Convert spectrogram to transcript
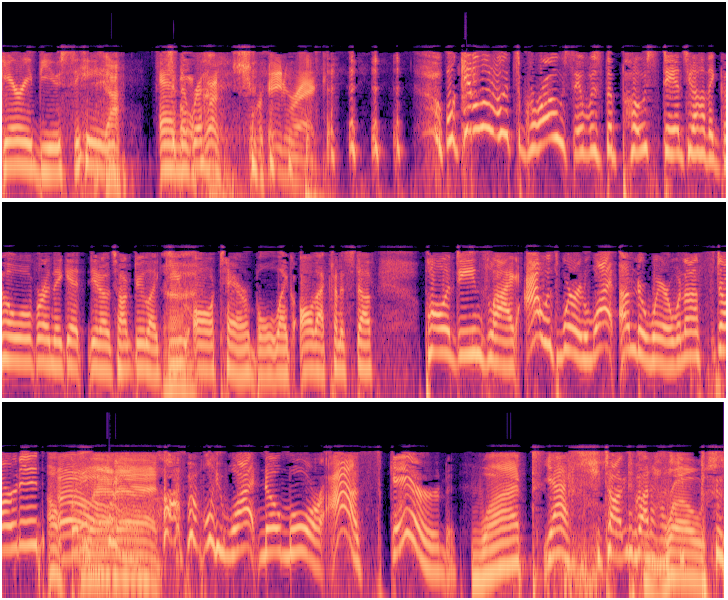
Gary Busey, and the. What train wreck. well, get a little. It's gross. It was the post dance. You know how they go over and they get you know talk to like you Ah. all terrible, like all that kind of stuff. Paula Deen's like, I was wearing white underwear when I started, Oh, but probably white no more. I was scared. What? Yes, she talked about how Gross. she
